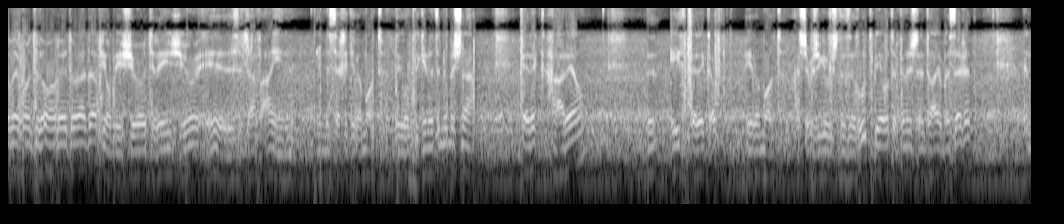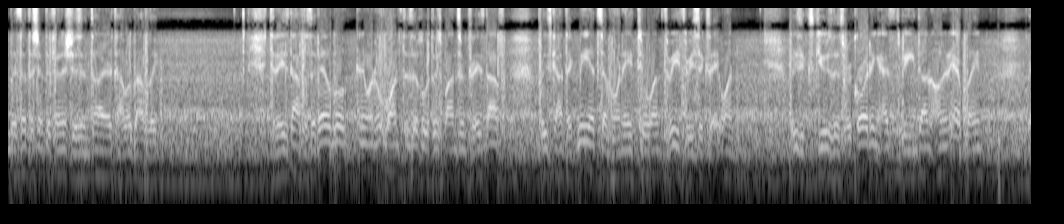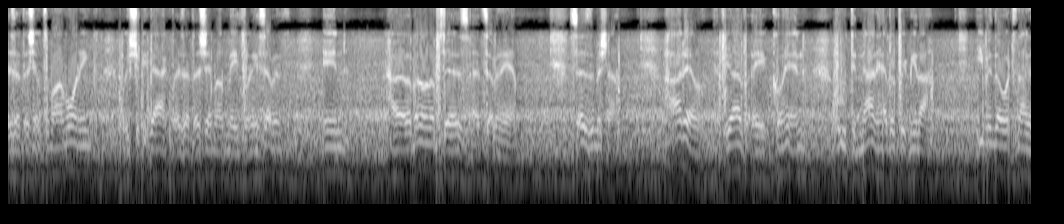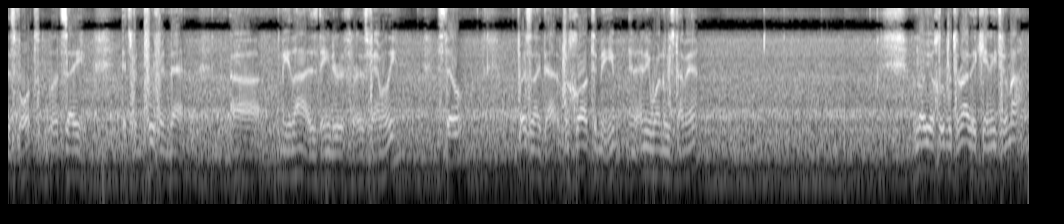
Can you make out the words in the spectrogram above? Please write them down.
Welcome everyone to the Ove Torah Daf Yomi Shur. Today's Shur is Daf Ayin in Masechet Yevamot. We will begin with the new Mishnah. Perek Harel, the eighth Perek of Yevamot. Hashem should give us the zechut to be able to finish the entire Masechet, and Bezat Hashem to finish his entire Talmud Bavli. Today's daf is available. Anyone who wants the zechut to sponsor today's daf, please contact me at 718-213-3681. Please excuse this recording as it's being done on an airplane. Bezat Hashem tomorrow morning. We should be back, Bezat Hashem, on May 27th in Har Lebanon upstairs at 7 a.m. Says the Mishnah, Harel, if you have a Kohen who did not have a Brit Milah, even though it's not his fault. Let's say it's been proven that uh, Milah is dangerous for his family. Still, a person like that, B'chol Tamim, and anyone who's Tameh, Lo Yochlu B'Torah, they can't eat Truma.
